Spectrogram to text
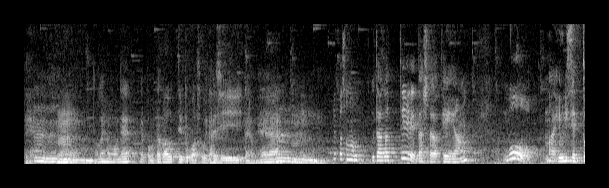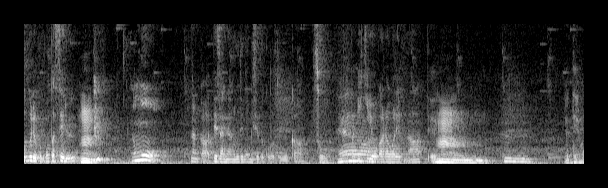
で。うんう、うん。その辺はねやっぱ疑うっていうところはすごい大事だよね。うん。やっぱその疑って出した提案をまあ、より説得力持たせるうん。のもなんかデザイナーの腕の見せ所というかそうだね。やっぱり力量が現れるなって、ううんんうん。いやでも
